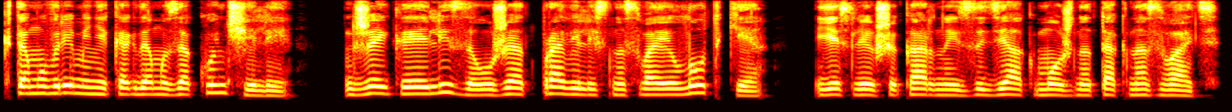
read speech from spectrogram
К тому времени, когда мы закончили, Джейк и Элиза уже отправились на своей лодке, если шикарный зодиак можно так назвать,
